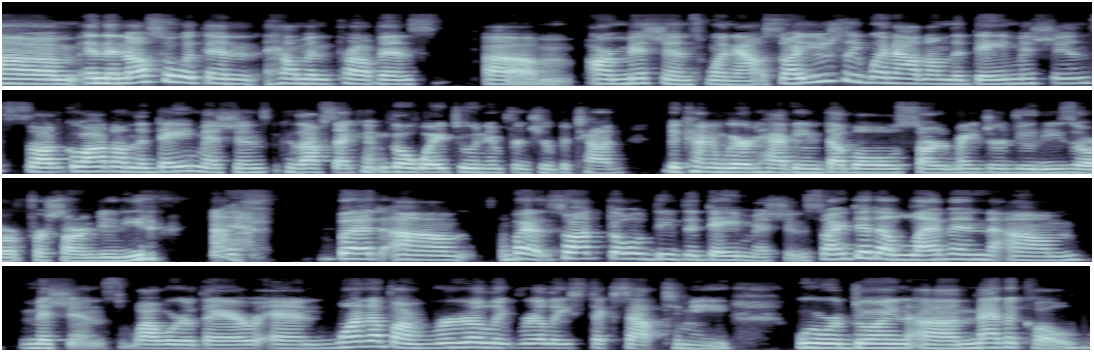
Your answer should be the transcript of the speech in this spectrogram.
Um, and then also within Helmand Province, um, our missions went out. So I usually went out on the day missions. So I'd go out on the day missions because obviously I couldn't go away to an infantry battalion. It'd be kind of weird having double sergeant major duties or first sergeant duties. but um but so i'd go do the day mission. So i did 11 um missions while we're there and one of them really really sticks out to me. We were doing a medical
